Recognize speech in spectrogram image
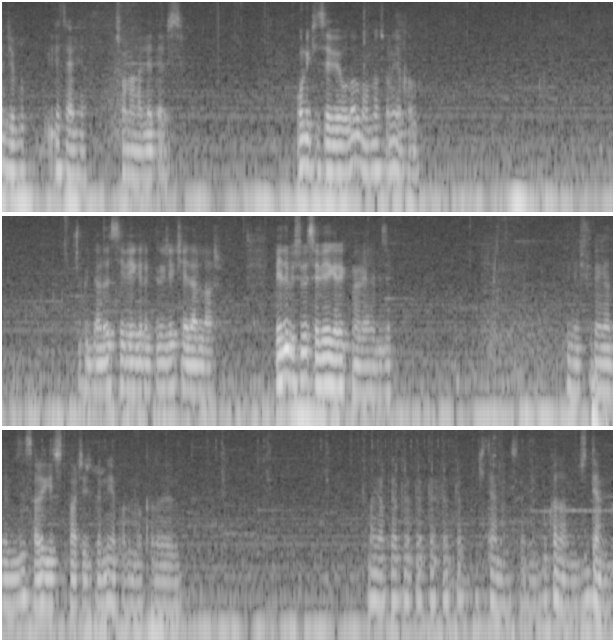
Bence bu yeter ya. Sonra hallederiz. 12 seviye olalım ondan sonra yapalım. Çünkü ileride seviye gerektirecek şeyler var. Belli bir süre seviye gerekmiyor yani bize. Şimdi şuraya geldiğimizde sarı geçit parçacıklarını yapalım bakalım. Yap yap yap yap yap yap yap. İki tane mesela. Bu kadar mı? Cidden mi?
